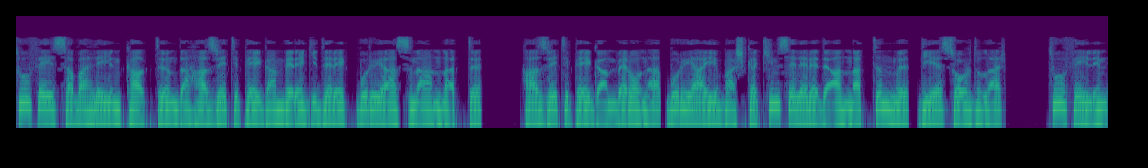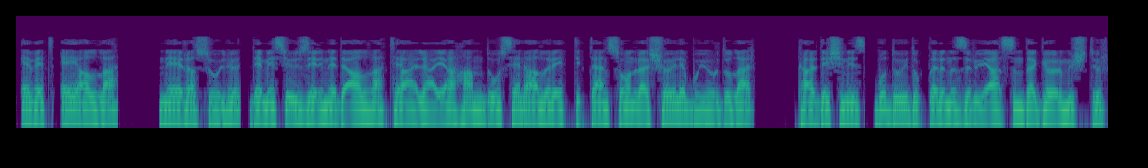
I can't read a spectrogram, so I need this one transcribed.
Tufey sabahleyin kalktığında Hazreti Peygamber'e giderek bu rüyasını anlattı. Hazreti Peygamber ona, bu rüyayı başka kimselere de anlattın mı, diye sordular. Tufeil'in, evet, ey Allah, ne Resulü, demesi üzerine de Allah Teala'ya hamdü senalar ettikten sonra şöyle buyurdular, kardeşiniz, bu duyduklarınızı rüyasında görmüştür,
